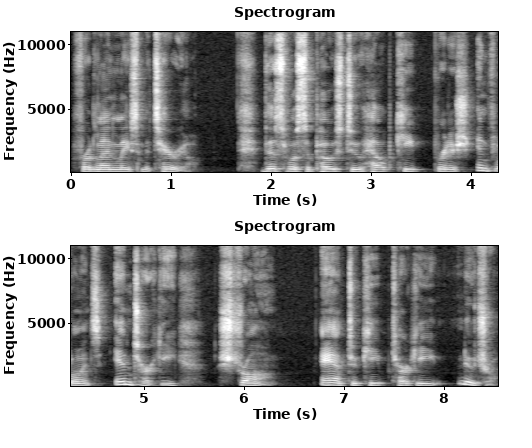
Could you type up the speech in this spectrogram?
for Lend Lease material. This was supposed to help keep British influence in Turkey strong and to keep Turkey neutral.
